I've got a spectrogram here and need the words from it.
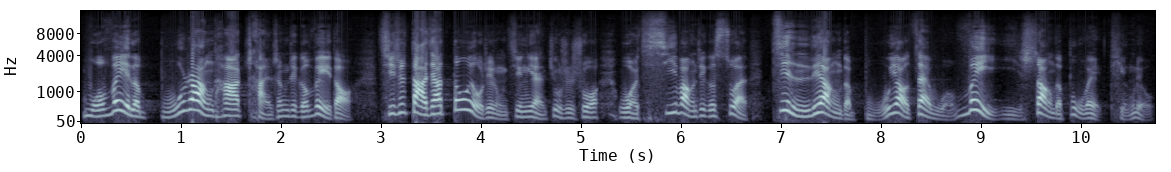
我为了不让它产生这个味道，其实大家都有这种经验，就是说我希望这个蒜尽量的不要在我胃以上的部位停留。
